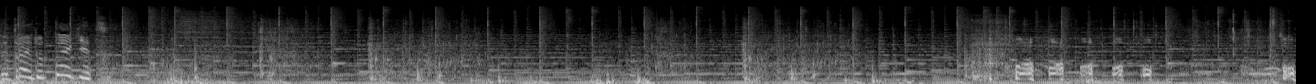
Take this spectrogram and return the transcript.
They try to take it. Oh, oh, oh, oh, oh.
